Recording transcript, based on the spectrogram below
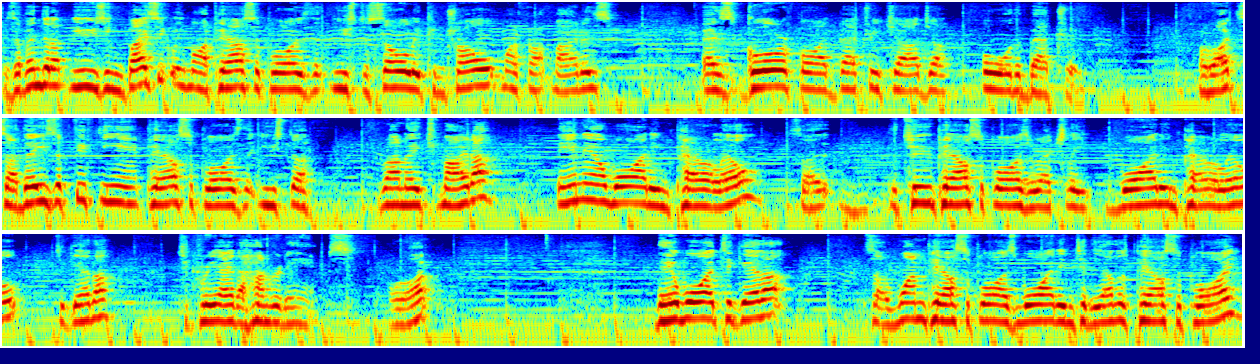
is I've ended up using basically my power supplies that used to solely control my front motors as glorified battery charger for the battery. Alright, so these are 50 amp power supplies that used to run each motor. They're now wired in parallel, so the two power supplies are actually wired in parallel together to create 100 amps. All right, they're wired together. So one power supply is wired into the other power supply.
